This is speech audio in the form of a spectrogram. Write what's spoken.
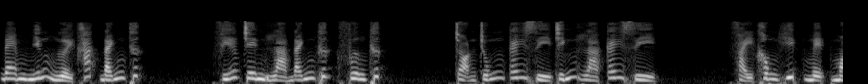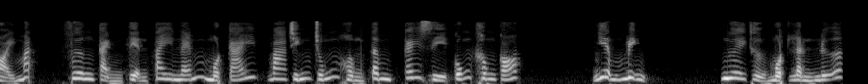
Đem những người khác đánh thức. Phía trên là đánh thức phương thức. Chọn chúng cái gì chính là cái gì. Phải không hít mệt mỏi mắt. Phương cảnh tiện tay ném một cái. Ba chính chúng hồng tâm, cái gì cũng không có. Nghiêm minh. Ngươi thử một lần nữa.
